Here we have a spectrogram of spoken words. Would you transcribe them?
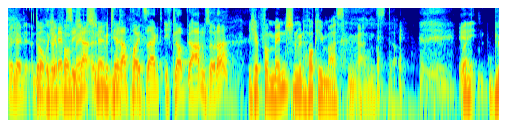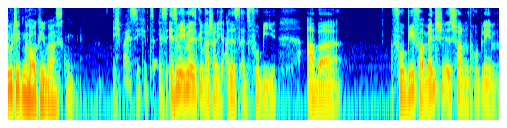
Und der, Doch, ich der, hab vor Psychi- Menschen und der mit- Therapeut sagt, ich glaube, wir haben es, oder? Ich habe vor Menschen mit Hockeymasken Angst. Ja, Und blutigen Hockeymasken. ich weiß nicht, gibt's, es, es, ich meine, es gibt wahrscheinlich alles als Phobie, aber Phobie vor Menschen ist schon ein Problem.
